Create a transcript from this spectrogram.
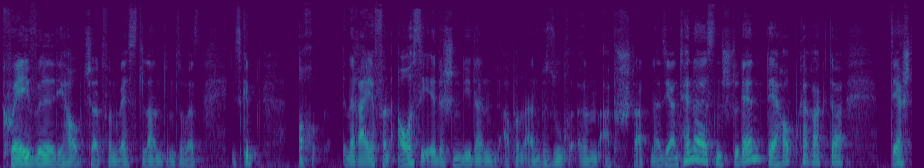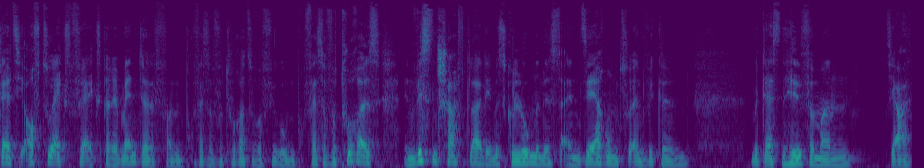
Quayville, die Hauptstadt von Westland und sowas. Es gibt auch eine Reihe von Außerirdischen, die dann ab und an Besuch ähm, abstatten. Also die Antenna ist ein Student, der Hauptcharakter, der stellt sich oft zu ex für Experimente von Professor Futura zur Verfügung. Professor Futura ist ein Wissenschaftler, dem es gelungen ist, ein Serum zu entwickeln, mit dessen Hilfe man ja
